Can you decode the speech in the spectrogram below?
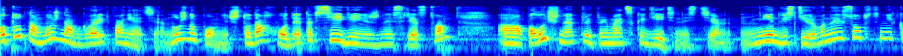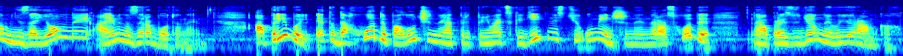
Вот тут нам нужно обговорить понятие. Нужно помнить, что доходы – это все денежные средства, а, полученные от предпринимательской деятельности. Не инвестированные собственником, не заемные, а именно заработанные. А прибыль – это доходы, полученные от предпринимательской деятельности, уменьшенные на расходы, а, произведенные в ее рамках.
